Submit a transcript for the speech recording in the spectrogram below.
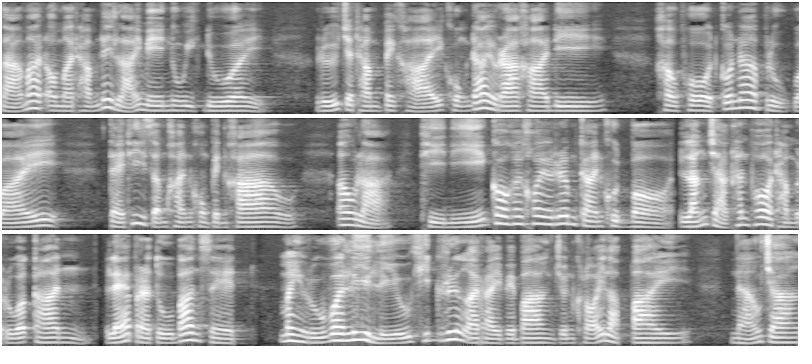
สามารถเอามาทำได้หลายเมนูอีกด้วย หรือจะทำไปขายคงได้ราคาดีข้าวโพดก็น่าปลูกไว้ แต่ที่สำคัญคงเป็นข้าว เอาล่ะ ทีนี้ก็ค่อยๆ เริ่มการขุดบ่อ หลังจากท่านพ่อทำรั้วกัน และประตูบ้านเสร็จ ไม่รู้ว่าลี่หลิวคิดเรื่องอะไรไปบ้างจนคล้อยหลับไป หนาวจัง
